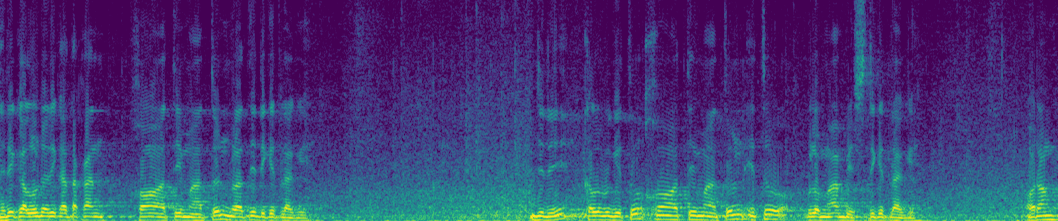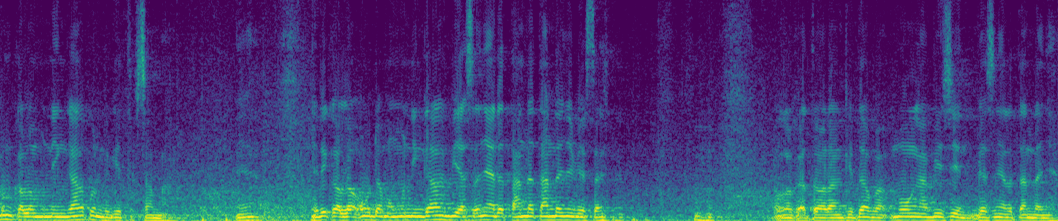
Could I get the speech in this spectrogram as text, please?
Jadi kalau udah dikatakan khotimatun berarti dikit lagi jadi kalau begitu khotimatun itu belum habis dikit lagi. Orang pun kalau meninggal pun begitu sama. Ya. Jadi kalau udah mau meninggal biasanya ada tanda-tandanya biasanya. Kalau kata orang kita apa mau ngabisin biasanya ada tandanya.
